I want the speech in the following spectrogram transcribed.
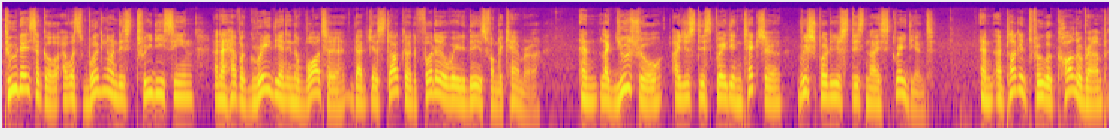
Two days ago, I was working on this 3D scene and I have a gradient in the water that gets darker the further away it is from the camera. And like usual, I use this gradient texture which produced this nice gradient. And I plug it through a color ramp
